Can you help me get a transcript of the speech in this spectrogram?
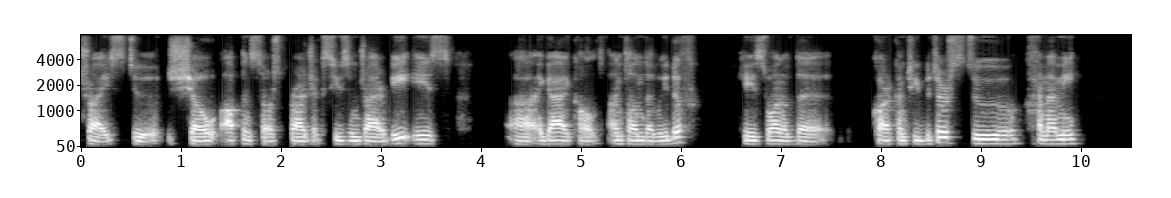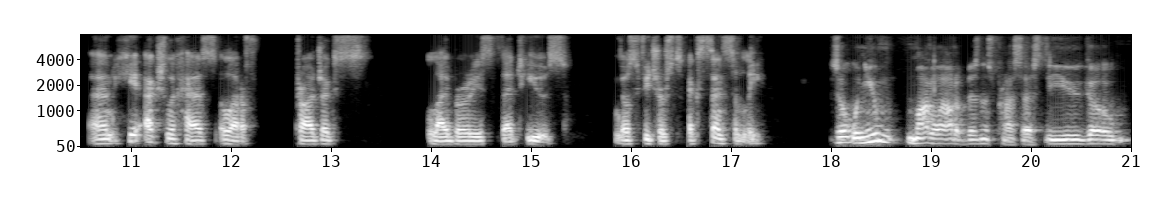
tries to show open source projects using dry-rb is uh, a guy called Anton Davydov. He's one of the core contributors to Hanami, and he actually has a lot of projects, libraries that use those features extensively. So, when you model out a business process, do you go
